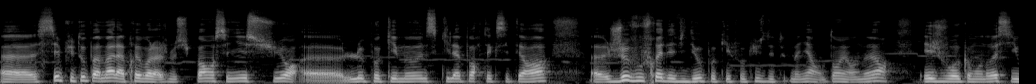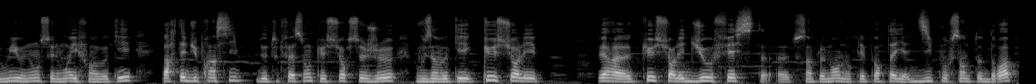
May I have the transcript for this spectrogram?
Euh, c'est plutôt pas mal. Après, voilà, je me suis pas renseigné sur le Pokémon, ce qu'il apporte, etc. je vous ferai des vidéos Pokéfocus de toute manière en temps et en heure. Et je vous recommanderai si oui ou non, moi, il faut invoquer. Partez du principe, de toute façon, que sur ce jeu, vous invoquez que sur les que sur les duo fest tout simplement donc les portails à 10% de taux de drop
